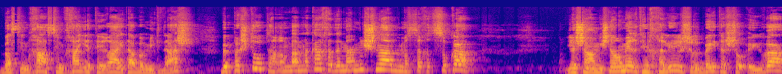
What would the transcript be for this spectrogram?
בשמחה, שמחה יתרה הייתה במקדש, בפשטות הרמב"ם לקח את זה מהמשנה במסכת סוכה. יש המשנה אומרת, החליל של בית השואבה,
